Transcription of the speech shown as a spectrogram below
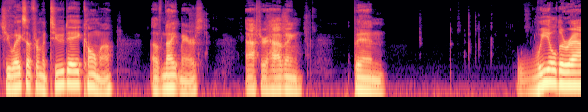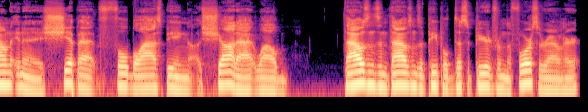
She wakes up from a two day coma of nightmares after having been wheeled around in a ship at full blast being shot at while thousands and thousands of people disappeared from the force around her.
